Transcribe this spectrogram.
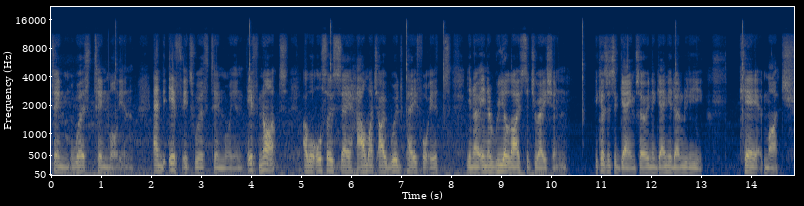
10 worth 10 million and if it's worth 10 million. If not, I will also say how much I would pay for it, you know, in a real life situation because it's a game. So in a game, you don't really care much.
